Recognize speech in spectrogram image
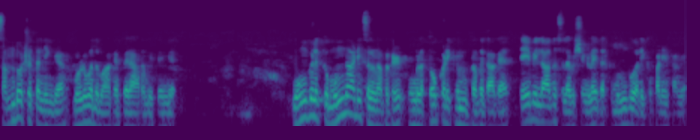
சந்தோஷத்தை நீங்க முழுவதுமாக பெற ஆரம்பிப்பீங்க. உங்களுக்கு முன்னாடி சில நபர்கள் உங்களை தோக்கடிக்கணுன்றதுக்காக தேவையில்லாத சில விஷயங்களை இதற்கு முன்பு வரைக்கும் பண்ணியிருக்காங்க.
